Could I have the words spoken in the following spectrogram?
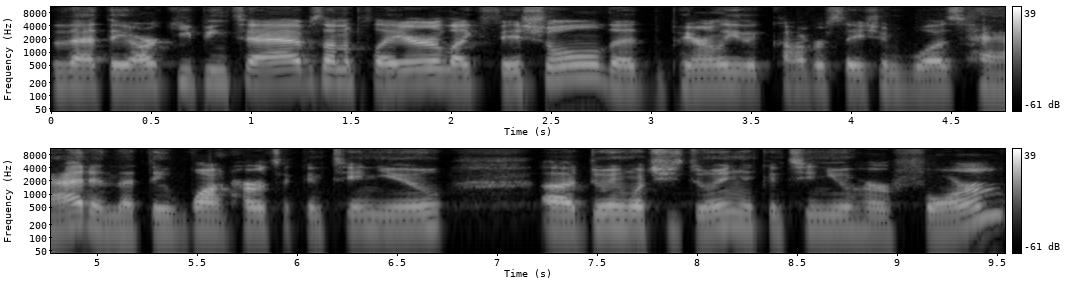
that they are keeping tabs on a player like Fishel, that apparently the conversation was had and that they want her to continue uh, doing what she's doing and continue her form.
